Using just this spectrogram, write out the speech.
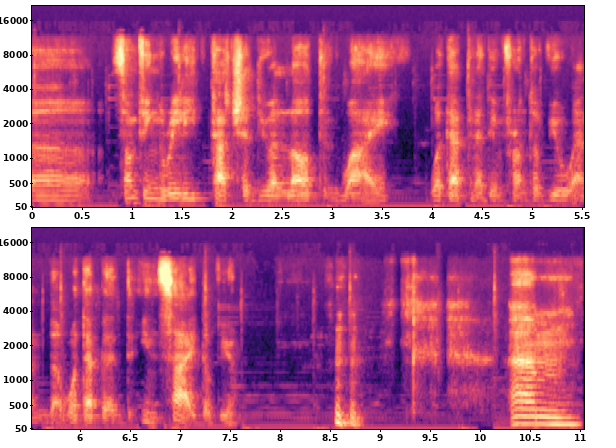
Uh, something really touched you a lot and why? What happened in front of you and uh, what happened inside of you? um,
